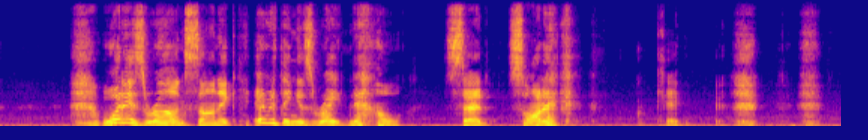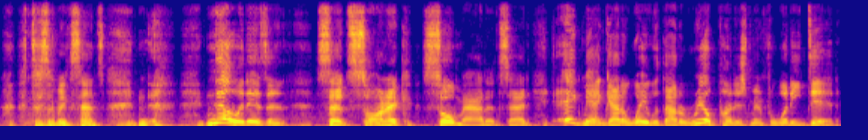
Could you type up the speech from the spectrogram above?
what is wrong, Sonic? Everything is right now, said Sonic. okay. It doesn't make sense. No, it isn't, said Sonic, so mad and sad. Eggman got away without a real punishment for what he did.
